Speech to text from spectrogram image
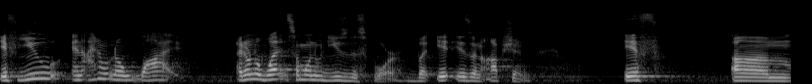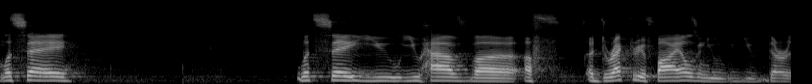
If you, and I don't know why, I don't know what someone would use this for, but it is an option. If, um, let's say, let's say you, you have uh, a, a directory of files and you, you, there,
